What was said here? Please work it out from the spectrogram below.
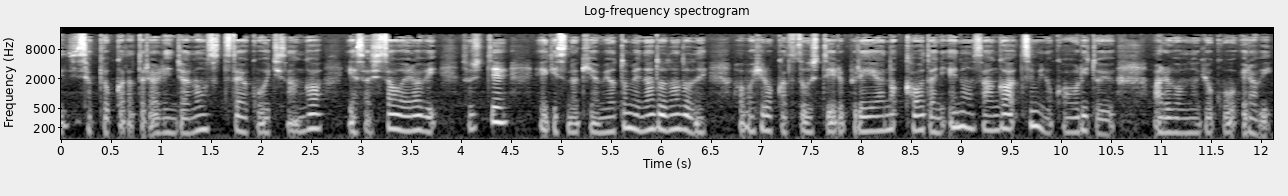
ー作曲家だったりアレンジャーの蔦谷好一さんが「優しさ」を選びそして「えーゲスの極み乙女」などなどね幅広く活動しているプレイヤーの川谷絵音さんが「罪の香り」というアルバムの曲を選び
